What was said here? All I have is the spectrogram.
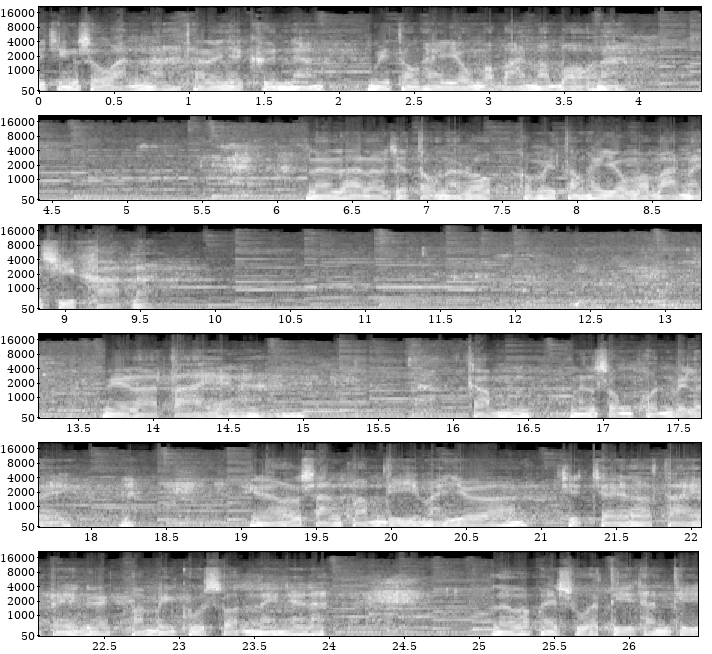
ที่จริงสวรรค์นะถ้าเราจะขึ้นเนี่ยไม่ต้องให้โยมบาลมาบอกนะ แล้วถ้าเราจะตกนรกก็ไม่ต้องให้โยมบาลมาชี้ขาดนะ เวลาตายนะกรรมมันส่งผลไปเลยที่เราสร้างความดีมาเยอะจิตใจเราตายไปด้วยความเป็นกุศลอะไรเนี้ยนะเราก็ไปสุคติทันที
